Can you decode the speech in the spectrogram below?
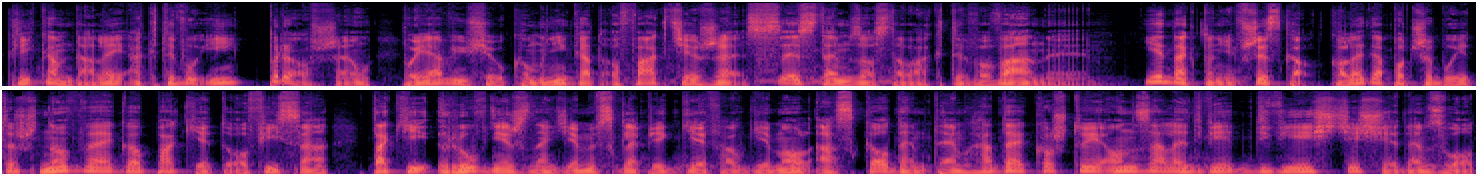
Klikam dalej, aktywuj i proszę. Pojawił się komunikat o fakcie, że system został aktywowany. Jednak to nie wszystko. Kolega potrzebuje też nowego pakietu Office'a. Taki również znajdziemy w sklepie GVG Mall, a z kodem TMHD kosztuje on zaledwie 207 zł.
